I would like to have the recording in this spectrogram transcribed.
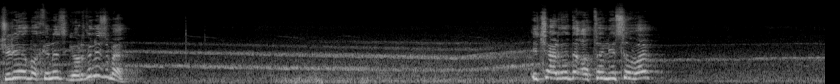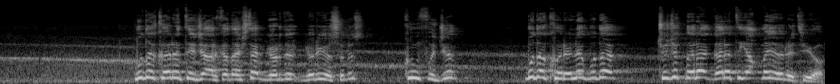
Şuraya bakınız. Gördünüz mü? İçeride de atölyesi var. Bu da karateci arkadaşlar. Gördü, görüyorsunuz. Kung fucu. Bu da Koreli. Bu da çocuklara karate yapmayı öğretiyor.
